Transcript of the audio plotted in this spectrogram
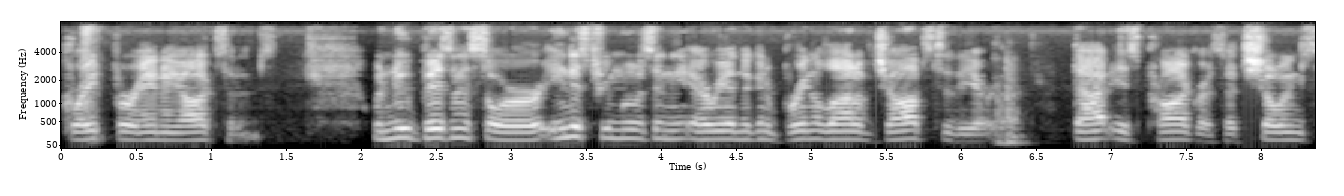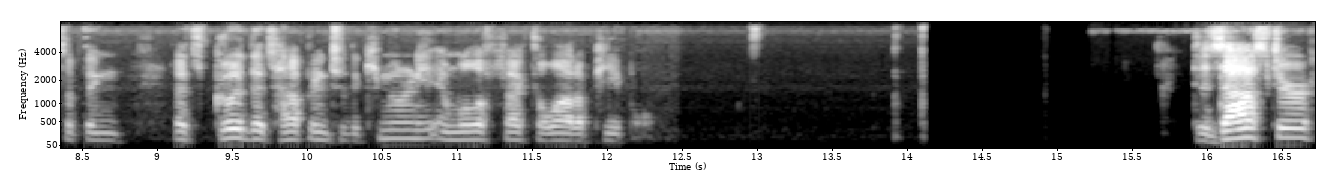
great for antioxidants. When new business or industry moves in the area and they're going to bring a lot of jobs to the area, that is progress. That's showing something that's good that's happening to the community and will affect a lot of people. Disaster,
